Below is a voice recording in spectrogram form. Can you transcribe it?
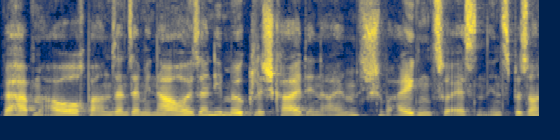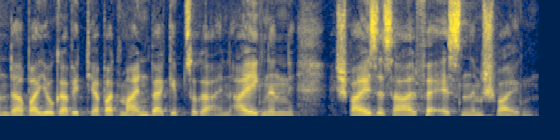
wir haben auch bei unseren Seminarhäusern die Möglichkeit, in einem Schweigen zu essen. Insbesondere bei Yoga Vidya Bad Meinberg gibt es sogar einen eigenen Speisesaal für Essen im Schweigen.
